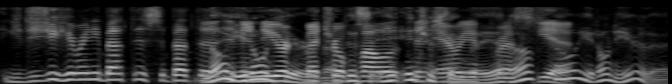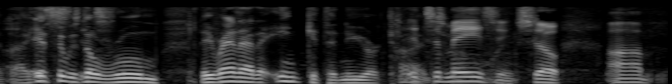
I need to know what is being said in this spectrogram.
Did you hear any about this? About the, no, you the don't New York hear this. metropolitan Interestingly area press? enough, yeah, no, you don't hear that. I Uh, guess there was no room. They ran out of ink at the New York Times. It's amazing. So, um,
